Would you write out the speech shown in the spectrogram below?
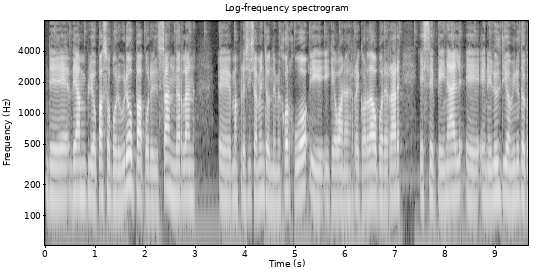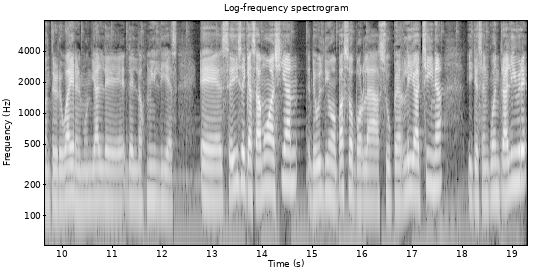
de, de amplio paso por Europa, por el Sunderland, eh, más precisamente donde mejor jugó y, que bueno, es recordado por errar ese penal eh, en el último minuto contra Uruguay en el Mundial del 2010. Eh, se dice que a Samoa de último paso por la Superliga China y que se encuentra libre,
